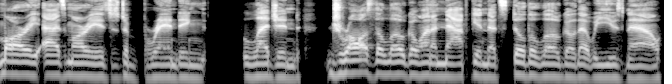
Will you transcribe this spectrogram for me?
Mari, as Mari, is just a branding legend draws the logo on a napkin that's still the logo that we use now.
